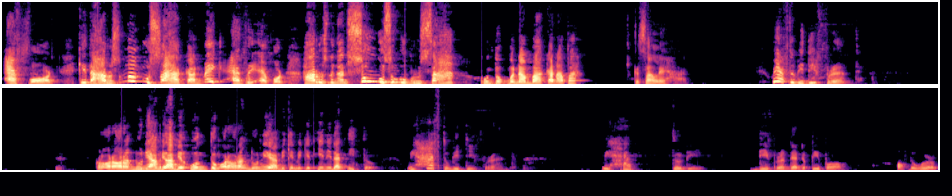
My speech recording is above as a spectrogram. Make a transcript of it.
effort. Kita harus mengusahakan, make every effort. Harus dengan sungguh-sungguh berusaha untuk menambahkan apa? Kesalehan. We have to be different. Kalau orang-orang dunia ambil-ambil untung, orang-orang dunia bikin-bikin ini dan itu. We have to be different. We have to be different than the people of the world.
